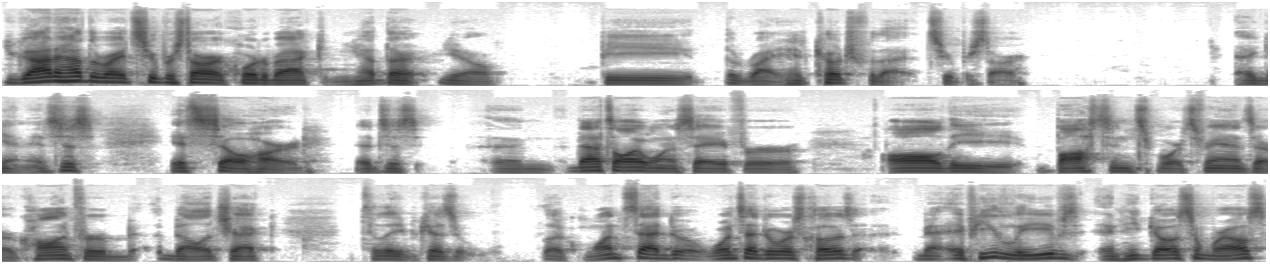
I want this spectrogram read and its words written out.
you got to have the right superstar at quarterback and you have to you know be the right head coach for that superstar. Again, it's just it's so hard. It's just and that's all I want to say for all the Boston sports fans that are calling for Belichick to leave because look, once that door once that door is closed, man, if he leaves and he goes somewhere else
